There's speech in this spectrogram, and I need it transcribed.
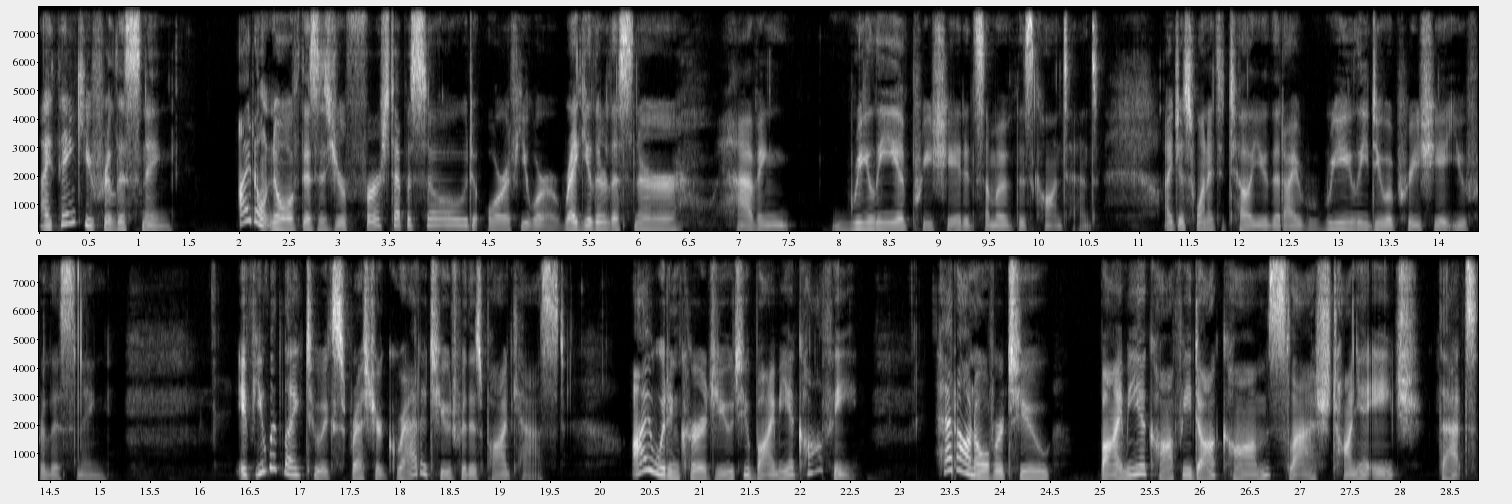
I thank you for listening. I don't know if this is your first episode or if you are a regular listener, having really appreciated some of this content. I just wanted to tell you that I really do appreciate you for listening. If you would like to express your gratitude for this podcast, I would encourage you to buy me a coffee. Head on over to buymeacoffee.com slash Tanya H. That's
